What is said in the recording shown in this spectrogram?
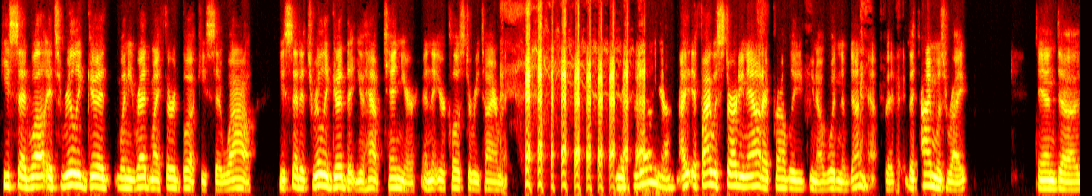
he said, "Well, it's really good." When he read my third book, he said, "Wow." He said, "It's really good that you have tenure and that you're close to retirement." said, well, yeah. I, if I was starting out, I probably, you know, wouldn't have done that. But the time was right, and uh,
